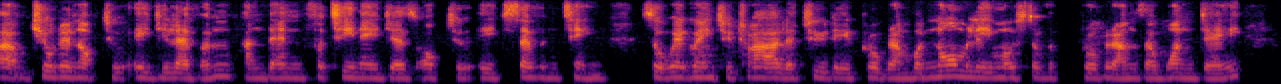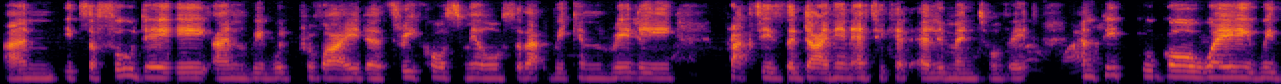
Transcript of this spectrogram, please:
um, children up to age 11 and then for teenagers up to age 17. So we're going to trial a two day program, but normally most of the programs are one day and it's a full day and we would provide a three course meal so that we can really practice the dining etiquette element of it. And people go away with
